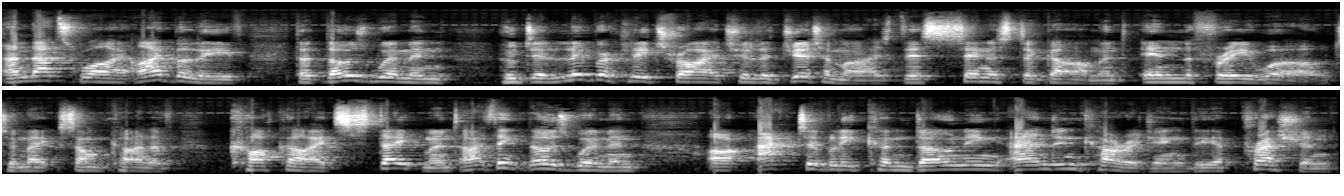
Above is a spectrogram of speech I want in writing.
And that's why I believe that those women who deliberately try to legitimize this sinister garment in the free world to make some kind of cockeyed statement, I think those women are actively condoning and encouraging the oppression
